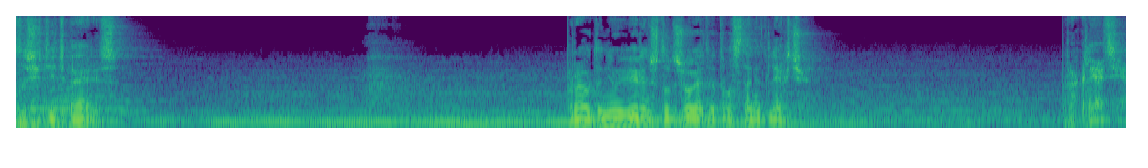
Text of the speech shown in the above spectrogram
защитить Айрис. Правда, не уверен, что Джой от этого станет легче. Проклятие.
